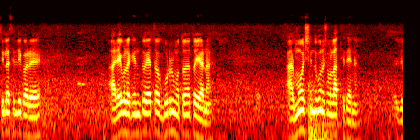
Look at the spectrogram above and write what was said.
চিল্লাচিল্লি করে। আর এগুলা কিন্তু এত গরুর মতন এত ইয়া না। আর মহিষ কিন্তু কোনো সময় লাথি দেয় না। যে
